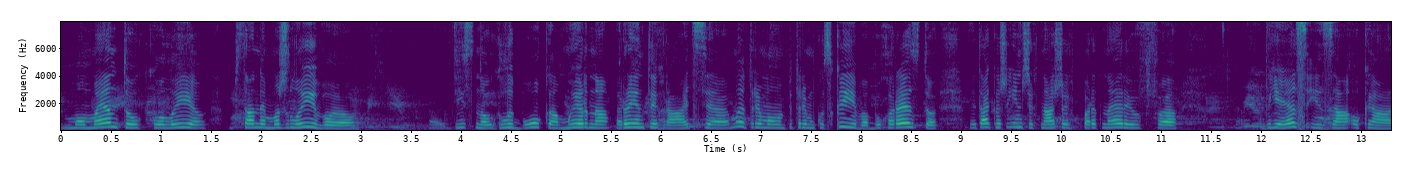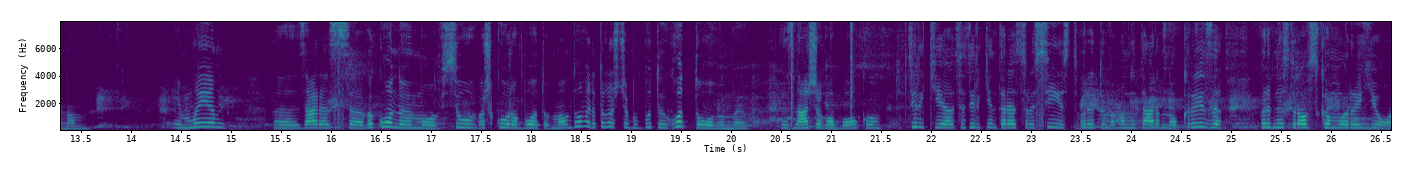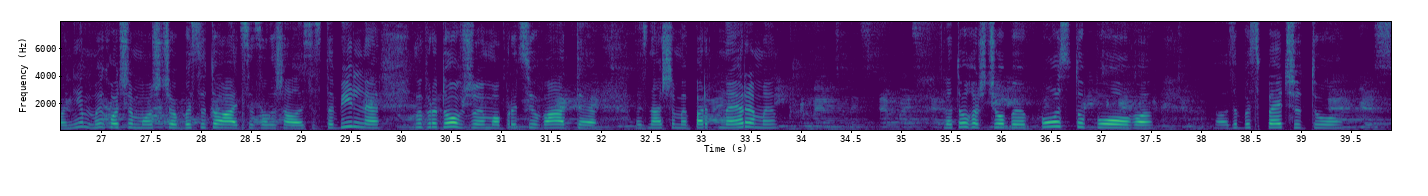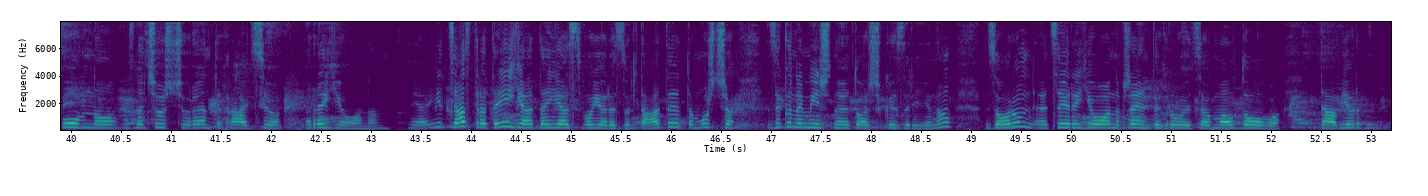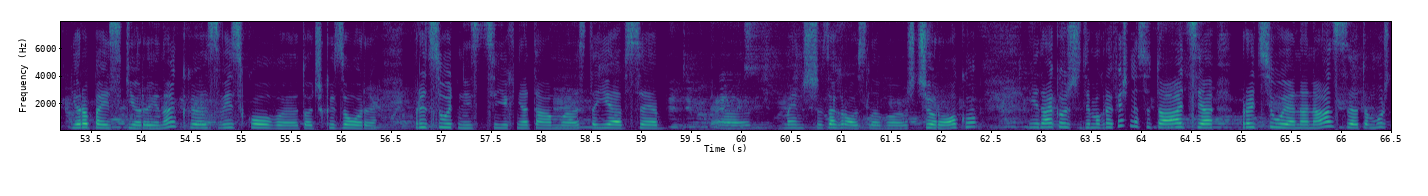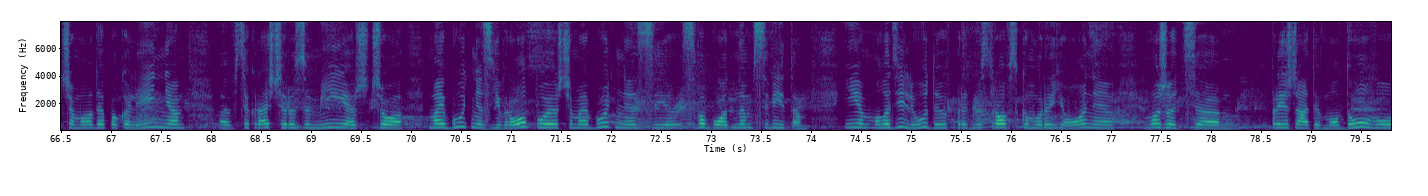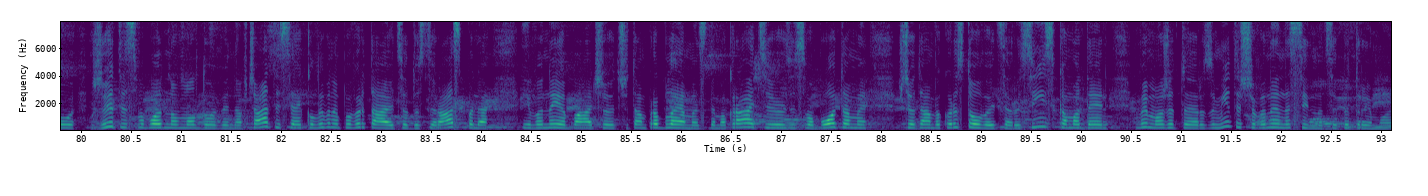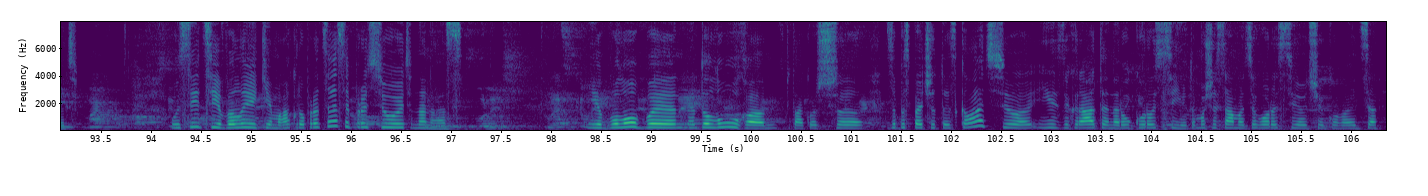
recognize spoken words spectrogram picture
моменту, коли стане можливою дійсно глибока мирна реінтеграція. Ми отримаємо підтримку з Києва, Бухаресту і також інших наших партнерів е, в єС і за океаном. І ми зараз е, виконуємо всю важку роботу в Молдові для того, щоб бути готовими з нашого боку. Тільки це тільки інтерес Росії створити гуманітарну кризу в Придністровському регіоні. Ми хочемо, щоб ситуація залишалася стабільною. Ми продовжуємо працювати з нашими партнерами для того, щоб поступово е, забезпечити повну значущу реінтеграцію регіону. Е, І ця стратегія дає свої результати, тому що з економічної точки зріну зору е, цей регіон вже інтегрується в Молдову та в євр- європейський ринок. Е, З військової точки зору присутність їхня там стає все менш загрозливою щороку. І також демографічна ситуація працює на нас, е, тому що молоде покоління е, все краще розуміє, що майбутнє з Європою, що майбутнє з свободним світом. І молоді люди в Придністровському регіоні можуть. Приїжджати в Молдову, жити свободно в Молдові, навчатися. І коли вони повертаються до Сирасполя, і вони бачать, що там проблеми з демократією, зі свободами, що там використовується російська модель, ви можете розуміти, що вони не сильно це підтримують. Усі ці великі макропроцеси працюють на нас. І було б недолуго також е, забезпечити ескалацію і зіграти на руку Росії, тому що саме цього Росія очікується.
